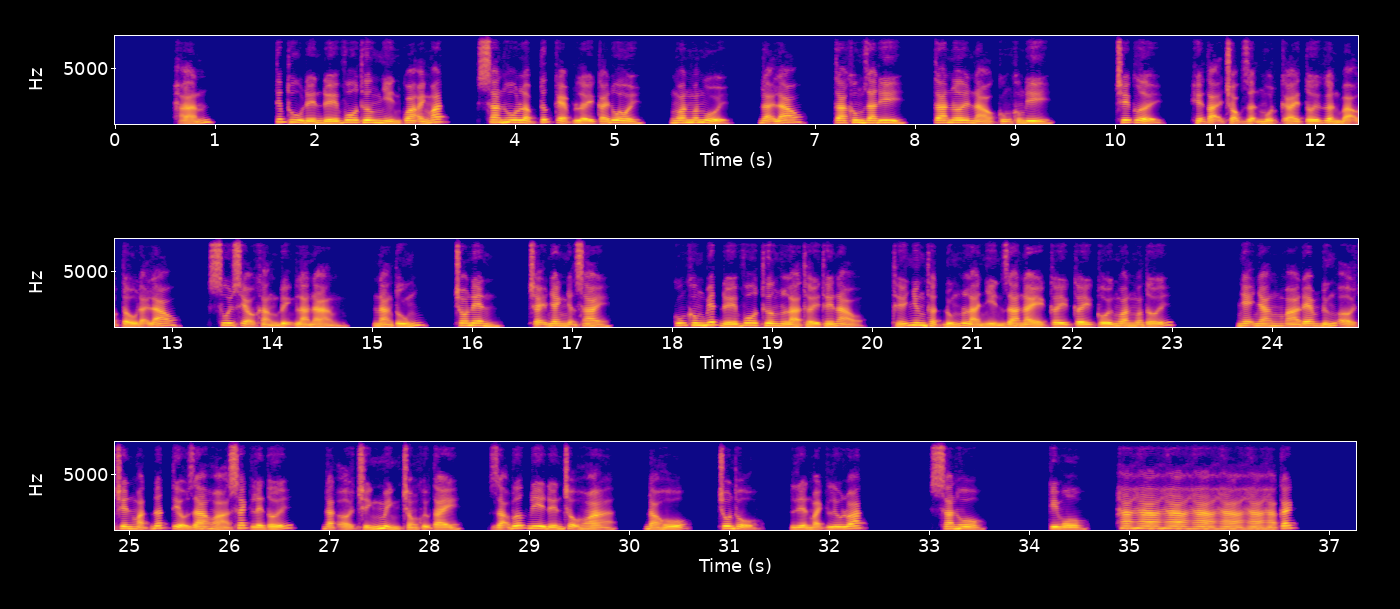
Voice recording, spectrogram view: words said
Hắn! Tiếp thu đến đế vô thương nhìn qua ánh mắt, san hô lập tức kẹp lấy cái đuôi, ngoan ngoan ngồi, đại lão, ta không ra đi, ta nơi nào cũng không đi. Chê cười, hiện tại chọc giận một cái tới gần bạo tẩu đại lão, xui xẻo khẳng định là nàng, nàng túng, cho nên, chạy nhanh nhận sai. Cũng không biết đế vô thương là thấy thế nào, thế nhưng thật đúng là nhìn ra này cây cây cối ngoan ngoan tới. Nhẹ nhàng mà đem đứng ở trên mặt đất tiểu ra hỏa sách lên tới, đặt ở chính mình trong khuỷu tay, dạo bước đi đến chậu hoa, đào hố, trôn thổ, liền mạch lưu loát. San hô, kim ô, ha ha ha ha ha ha ha cách.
